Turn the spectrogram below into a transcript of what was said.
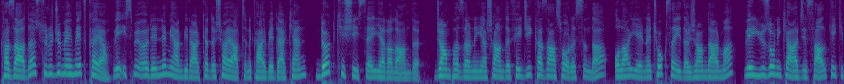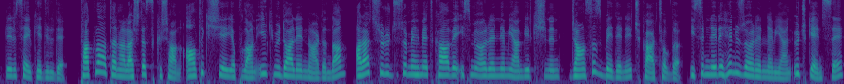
Kazada sürücü Mehmet Kaya ve ismi öğrenilemeyen bir arkadaşı hayatını kaybederken 4 kişi ise yaralandı. Can pazarının yaşandığı feci kaza sonrasında olay yerine çok sayıda jandarma ve 112 acil sağlık ekipleri sevk edildi. Takla atan araçta sıkışan 6 kişiye yapılan ilk müdahalenin ardından araç sürücüsü Mehmet K ve ismi öğrenilemeyen bir kişinin cansız bedeni çıkartıldı. İsimleri henüz öğrenilemeyen 3 genç ise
